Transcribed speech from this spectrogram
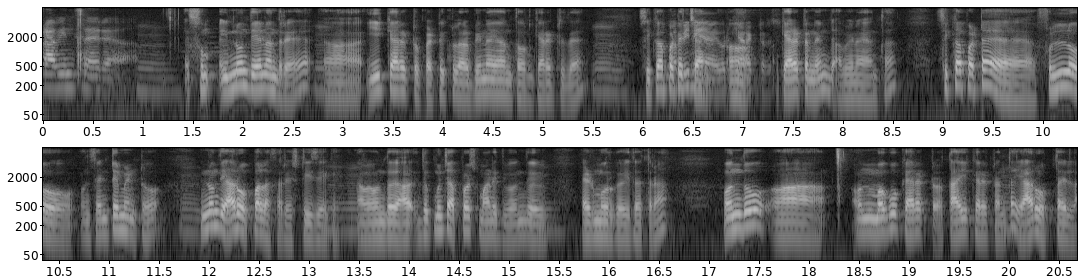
ಪ್ರವೀಣ್ ಸರ್ ಸುಮ್ ಇನ್ನೊಂದು ಏನಂದ್ರೆ ಈ ಕ್ಯಾರೆಕ್ಟರ್ ಪರ್ಟಿಕ್ಯುಲರ್ ಅಭಿನಯ ಅಂತ ಒಂದು ಕ್ಯಾರೆಕ್ಟರ್ ಇದೆ. ಸಿಕ್ಕಾಪಟ್ಟೆ ಕ್ಯಾರೆಕ್ಟರ್ ನೇಮ್ ಅಭಿನಯ ಅಂತ. ಸಿಕ್ಕಾಪಟ್ಟೆ ಫುಲ್ಲು ಒಂದು ಸೆಂಟಿಮೆಂಟು ಇನ್ನೊಂದು ಯಾರೂ ಒಪ್ಪಲ್ಲ ಸರ್ ಎಷ್ಟು ಈಸಿಯಾಗಿ ನಾವು ಒಂದು ಇದಕ್ಕೆ ಮುಂಚೆ ಅಪ್ರೋಚ್ ಮಾಡಿದ್ವಿ ಒಂದು ಎರಡು ಮೂರು ಇದ ಹತ್ರ. ಒಂದು ಒಂದು ಮಗು ಕ್ಯಾರೆಕ್ಟರ್ ತಾಯಿ ಕ್ಯಾರೆಕ್ಟರ್ ಅಂತ ಯಾರೂ ಒಪ್ತಾ ಇಲ್ಲ.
